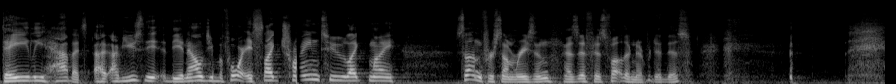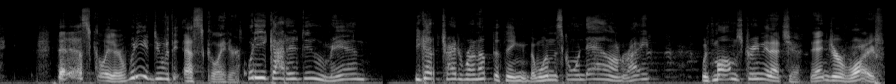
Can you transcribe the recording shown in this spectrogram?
Daily habits. I, have used the, the analogy before. It's like trying to, like my son for some reason, as if his father never did this. that escalator, what do you do with the escalator? What do you got to do, man? You got to try to run up the thing, the one that's going down, right? With mom screaming at you and your wife.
